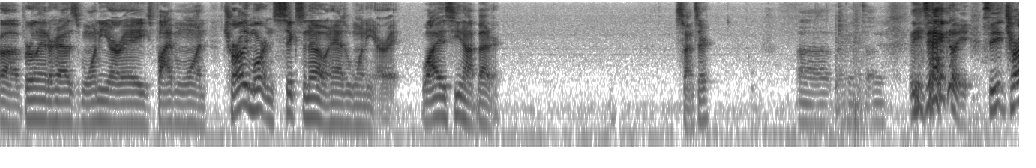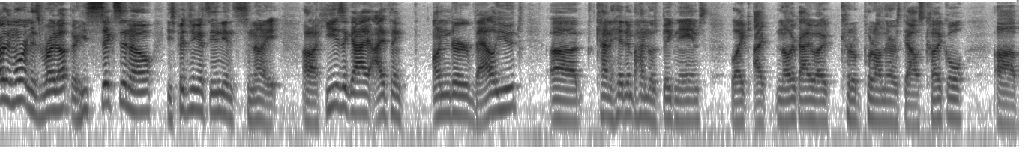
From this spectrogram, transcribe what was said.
uh, Verlander has one ERA, he's five and one. Charlie Morton's six and zero and has a one ERA. Why is he not better? Spencer. Uh, I couldn't tell you. Exactly. See, Charlie Morton is right up there. He's six and zero. He's pitching against the Indians tonight. Uh, he's a guy I think undervalued. Uh, kind of hidden behind those big names. Like I, another guy who I could have put on there is Dallas Keuchel. Uh,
